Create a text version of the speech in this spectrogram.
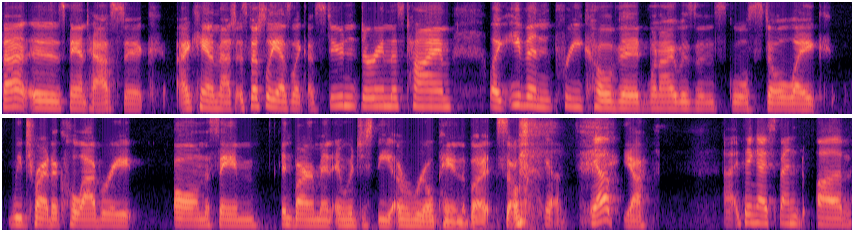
that is fantastic. I can't imagine, especially as like a student during this time. Like even pre-COVID, when I was in school, still like we try to collaborate all in the same environment and would just be a real pain in the butt. So yeah, yep, yeah. I think I spent um,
